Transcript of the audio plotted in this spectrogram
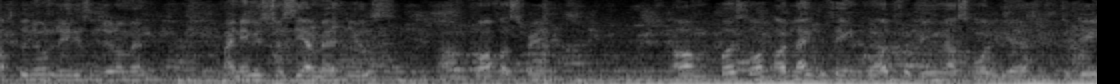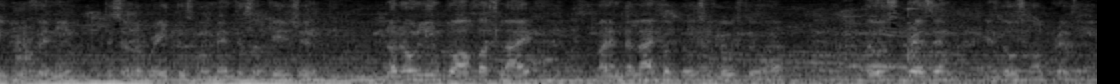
Afternoon, ladies and gentlemen. My name is Josiah Matthews. I'm Rafa's friend. Um, first off, I'd like to thank God for bringing us all here today in Euphony to celebrate this momentous occasion, not only in Tuafa's life, but in the life of those close to her, those present and those not present.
